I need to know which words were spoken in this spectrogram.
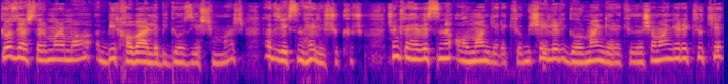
Gözyaşlarım var ama bir haberle bir gözyaşım var. Ha diyeceksin hele şükür. Çünkü hevesini alman gerekiyor. Bir şeyleri görmen gerekiyor. Yaşaman gerekiyor ki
